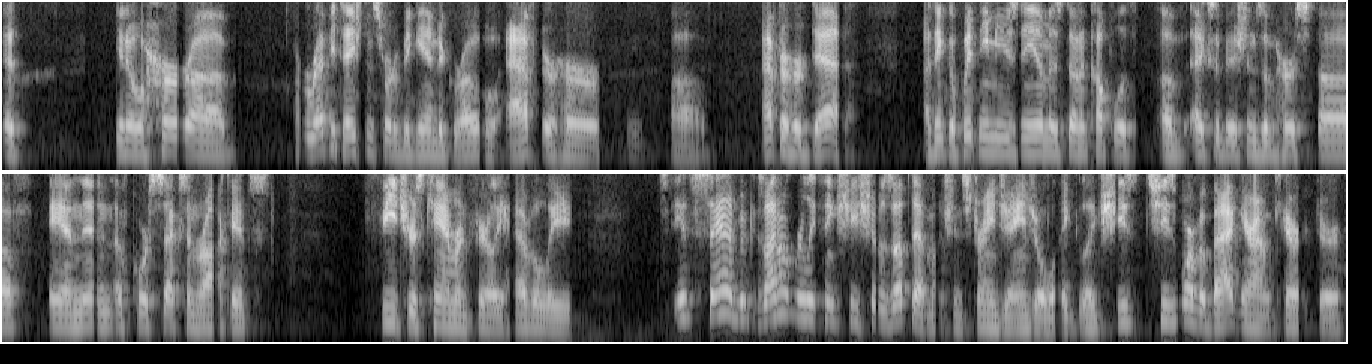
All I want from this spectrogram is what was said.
it, you know, her, uh, her reputation sort of began to grow after her uh, after her death. I think the Whitney Museum has done a couple of, of exhibitions of her stuff, and then of course Sex and Rockets features Cameron fairly heavily. It's sad because I don't really think she shows up that much in Strange Angel. Like like she's she's more of a background character,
